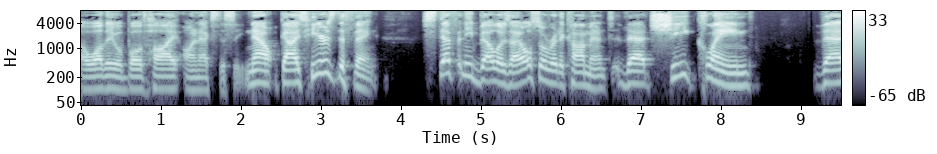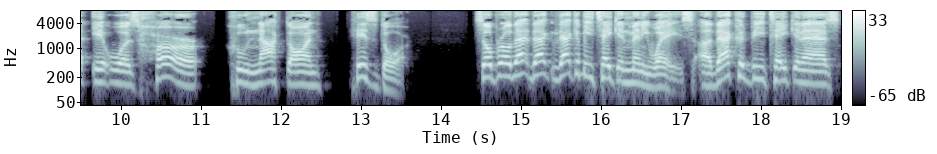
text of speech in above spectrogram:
uh, while they were both high on ecstasy. Now, guys, here's the thing. Stephanie Bellars, I also read a comment that she claimed that it was her who knocked on his door. So, bro, that that that could be taken many ways. Uh, that could be taken as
